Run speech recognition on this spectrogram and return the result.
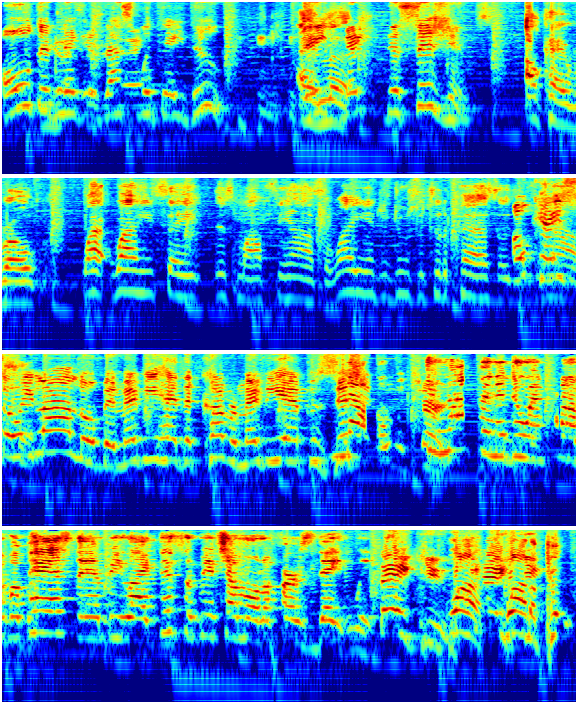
Older niggas, that's what they do. Hey, They look. make decisions. Okay, Ro. Why why he say this my fiance? Why he introduce her to the pastor? Okay, so he lied a little bit. Maybe he had the cover. Maybe he had position in the You're church. not finna do in front of a pastor and be like, "This a bitch I'm on a first date with." Thank you. Why why the,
